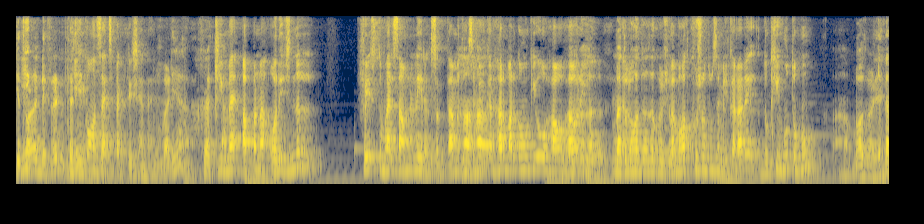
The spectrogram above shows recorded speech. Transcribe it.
ये ये- थोड़ा डिफरेंट था ये कौन सा एक्सपेक्टेशन है? बढ़िया। कि मैं अपना ओरिजिनल फेस तुम्हारे सामने नहीं रख सकता। मैं तुमसे हाँ, मिलकर हर बार कहूँ कि ओ हाउ हाउ आर यू मैं तो बहुत ज़्यादा खुश मैं बहुत खुश हूँ तुमसे मिलकर। अरे दुखी हूँ तो हूँ। हाँ, बहुत बढ़िया।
